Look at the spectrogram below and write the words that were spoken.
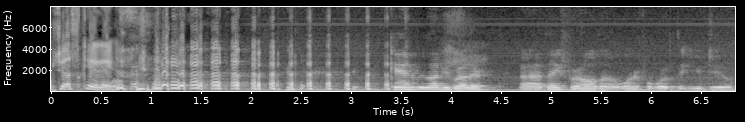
Just kidding. Ken, we love you, brother. Uh, thanks for all the wonderful work that you do.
